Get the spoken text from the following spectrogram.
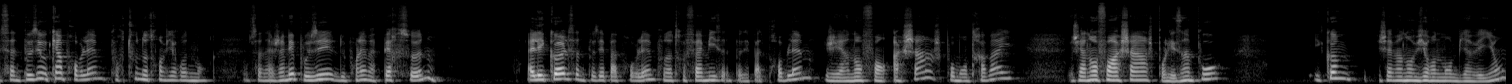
ça ne posait aucun problème pour tout notre environnement. Ça n'a jamais posé de problème à personne. À l'école, ça ne posait pas de problème. Pour notre famille, ça ne posait pas de problème. J'ai un enfant à charge pour mon travail. J'ai un enfant à charge pour les impôts. Et comme j'avais un environnement bienveillant,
